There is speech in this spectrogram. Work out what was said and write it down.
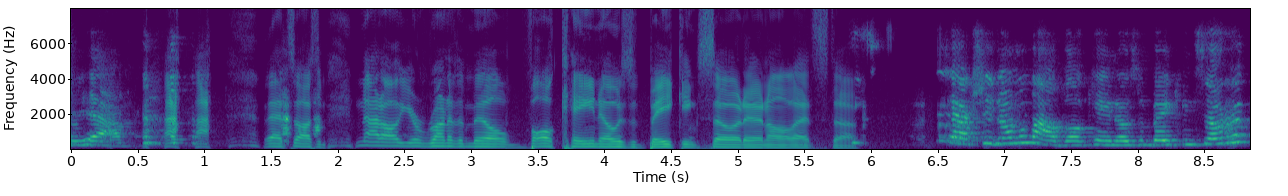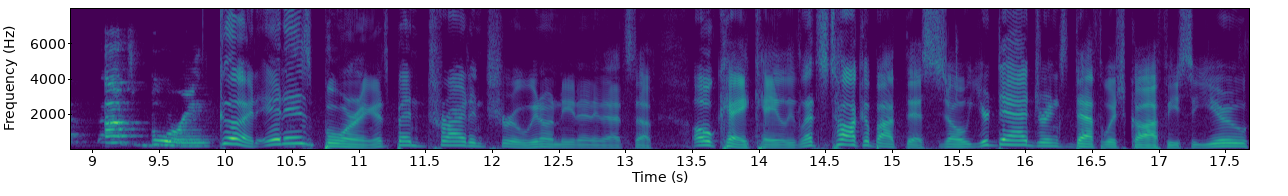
we have. That's awesome. Not all your run of the mill volcanoes with baking soda and all that stuff. We actually don't allow volcanoes and baking soda. That's boring. Good. It is boring. It's been tried and true. We don't need any of that stuff. Okay, Kailee, let's talk about this. So your dad drinks Death Wish coffee. So you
